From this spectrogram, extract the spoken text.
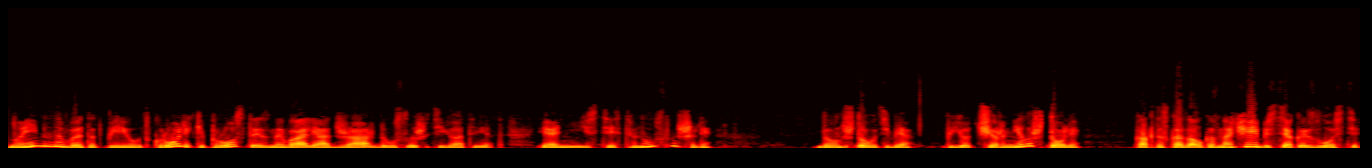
Но именно в этот период кролики просто изнывали от жажды услышать ее ответ, и они, естественно, услышали. «Да он что у тебя, пьет чернила, что ли?» — как-то сказал казначей без всякой злости,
